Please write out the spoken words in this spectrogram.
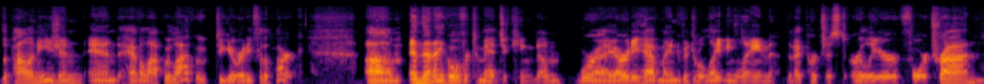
the Polynesian and have a Lapu Lapu to get ready for the park. Um, and then I go over to Magic Kingdom where I already have my individual lightning lane that I purchased earlier for Tron.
